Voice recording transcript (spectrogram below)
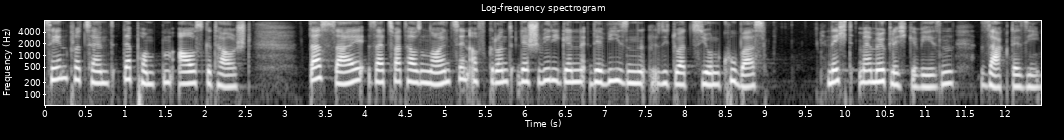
10 Prozent der Pumpen ausgetauscht. Das sei seit 2019 aufgrund der schwierigen Devisensituation Kubas nicht mehr möglich gewesen, sagte sie.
